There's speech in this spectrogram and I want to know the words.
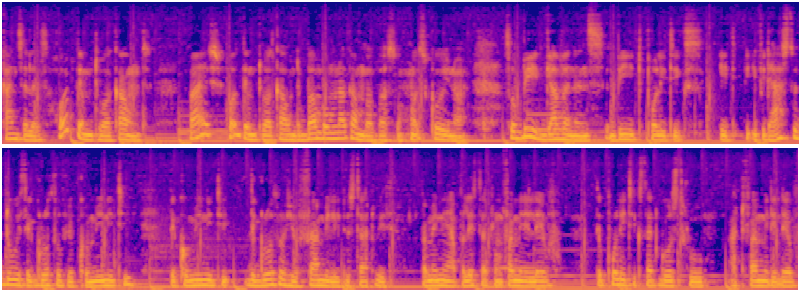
Councillors, hold them to account. Right? Hold them to account. Bambo mnakamba baso. What's going on? So be it governance, be it politics, it if it has to do with the growth of your community, the community the growth of your family to start with. Family let's start from family level. The politics that goes through at family level,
